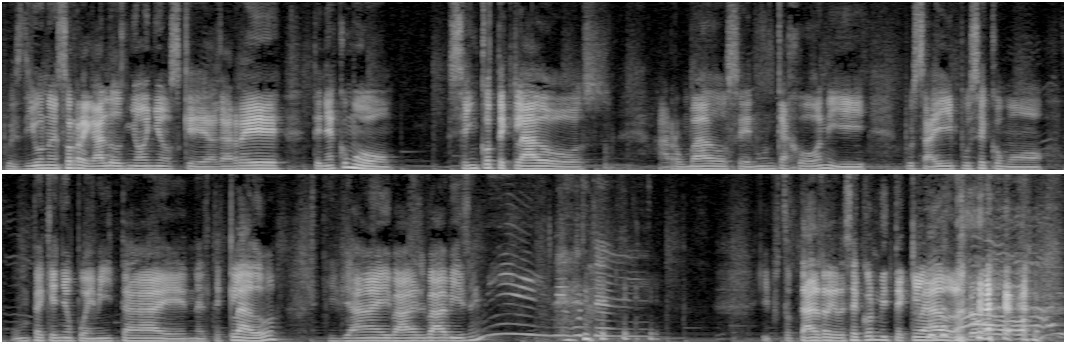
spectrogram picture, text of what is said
pues di uno de esos regalos ñoños que agarré. Tenía como cinco teclados arrumbados en un cajón y pues ahí puse como un pequeño poemita en el teclado y ya ahí va el Babi y pues total, regresé con mi teclado.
